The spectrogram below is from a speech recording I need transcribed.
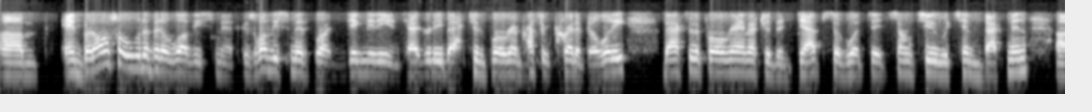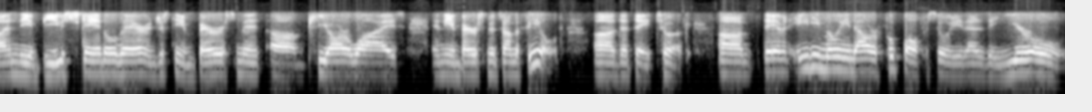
Um, and but also a little bit of Lovie Smith because Lovie Smith brought dignity, integrity back to the program, brought some credibility back to the program after the depths of what it sunk to with Tim Beckman uh, and the abuse scandal there, and just the embarrassment um, PR wise and the embarrassments on the field uh, that they took. Um, they have an $80 million football facility that is a year old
